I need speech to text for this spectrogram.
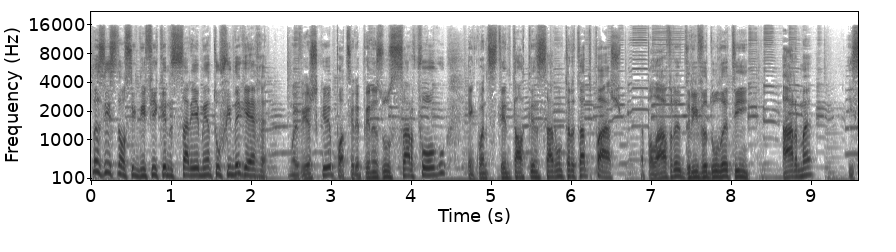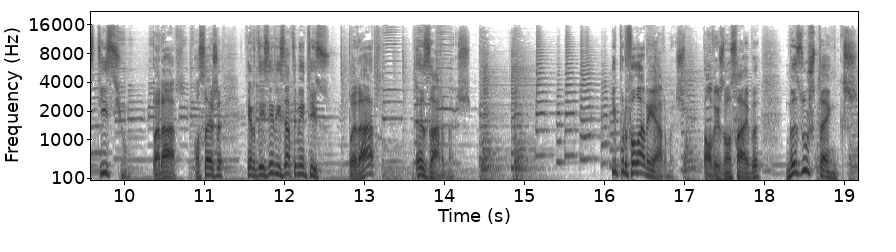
Mas isso não significa necessariamente o fim da guerra, uma vez que pode ser apenas um cessar-fogo enquanto se tenta alcançar um tratado de paz. A palavra deriva do latim arma istitium, parar. Ou seja, quer dizer exatamente isso: parar as armas. E por falar em armas, talvez não saiba, mas os tanques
